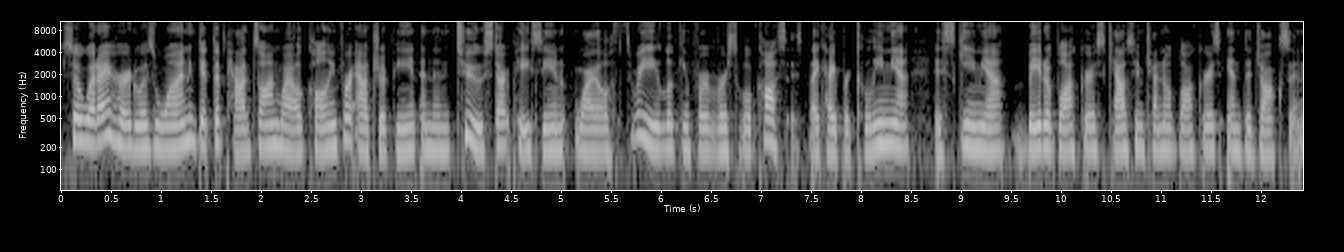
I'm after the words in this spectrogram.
So, what I heard was one, get the pads on while calling for atropine, and then two, start pacing, while three, looking for reversible causes like hyperkalemia, ischemia, beta blockers, calcium channel blockers, and digoxin.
